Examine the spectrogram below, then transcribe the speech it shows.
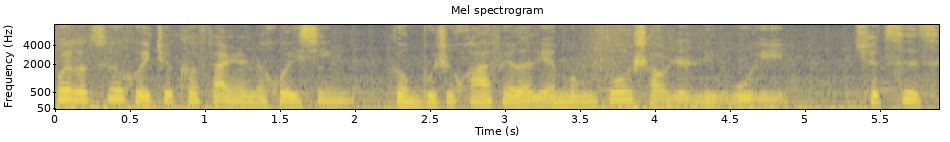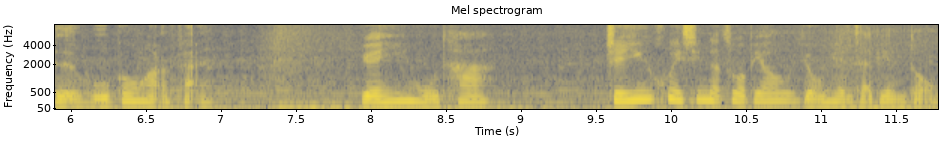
为了摧毁这颗烦人的彗星，更不知花费了联盟多少人力物力，却次次无功而返。原因无他，只因彗星的坐标永远在变动，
